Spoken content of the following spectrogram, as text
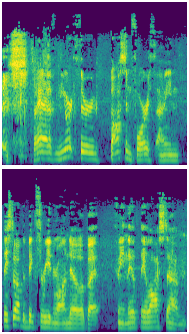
so I have New York third, Boston fourth. I mean, they still have the big three in Rondo, but I mean they they lost um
